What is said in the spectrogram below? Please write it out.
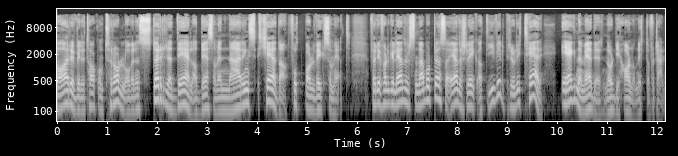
bare ville ta kontroll over en større del av det som er næringskjeda fotballvirksomhet. For ifølge ledelsen der borte så er det slik at de vil prioritere egne medier når de har noe nytt å fortelle.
